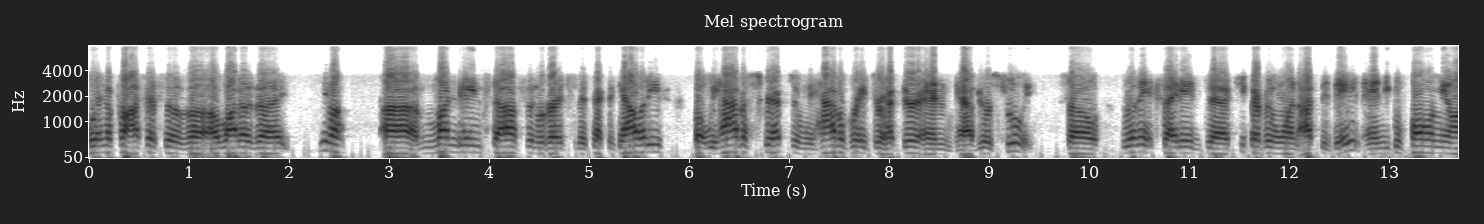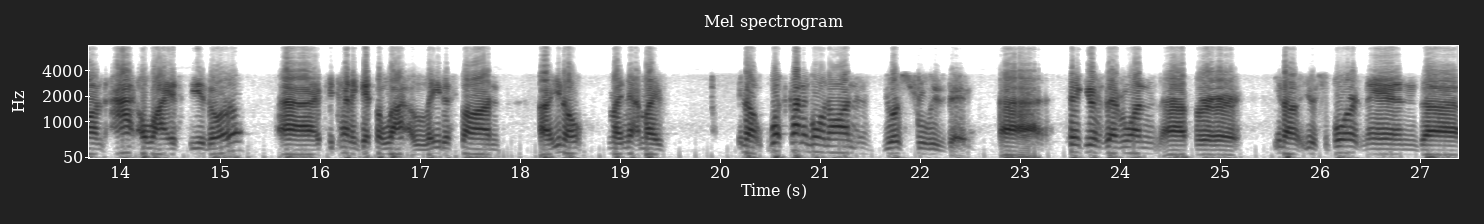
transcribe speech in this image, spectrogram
we're in the process of uh, a lot of the you know uh, mundane stuff in regards to the technicalities, but we have a script and we have a great director and we have yours truly. So really excited to keep everyone up to date, and you can follow me on at Elias Theodorou uh, to kind of get the la- latest on uh, you know my my you know, what's kind of going on yours truly's day. Uh, thank you, everyone, uh, for, you know, your support and, uh,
